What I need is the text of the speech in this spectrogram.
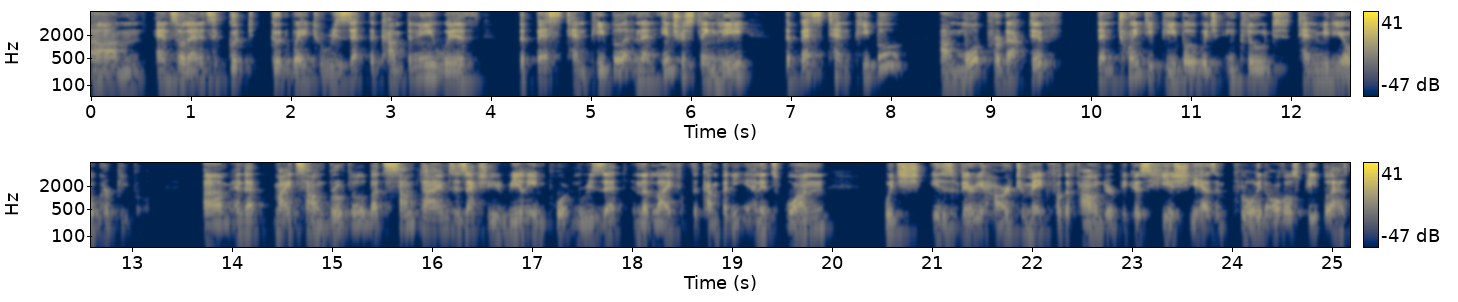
Um, and so then it's a good good way to reset the company with the best 10 people. And then interestingly, the best 10 people are more productive than 20 people, which include 10 mediocre people. Um, and that might sound brutal, but sometimes it's actually a really important reset in the life of the company. And it's one which is very hard to make for the founder because he or she has employed all those people, has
